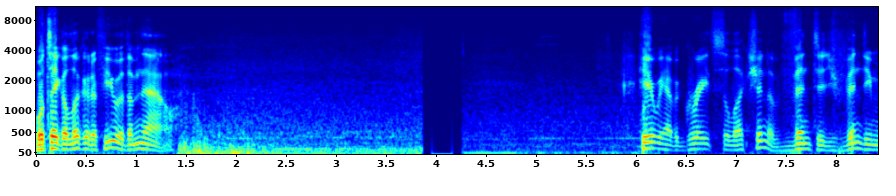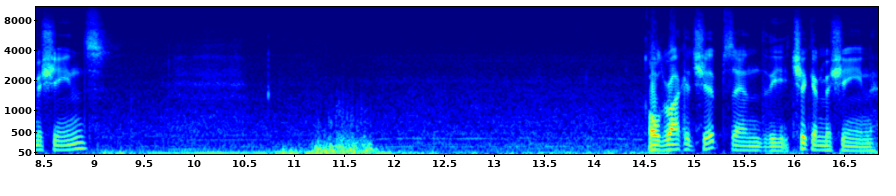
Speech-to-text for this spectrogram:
We'll take a look at a few of them now. Here we have a great selection of vintage vending machines. Old rocket ships and the chicken machine.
